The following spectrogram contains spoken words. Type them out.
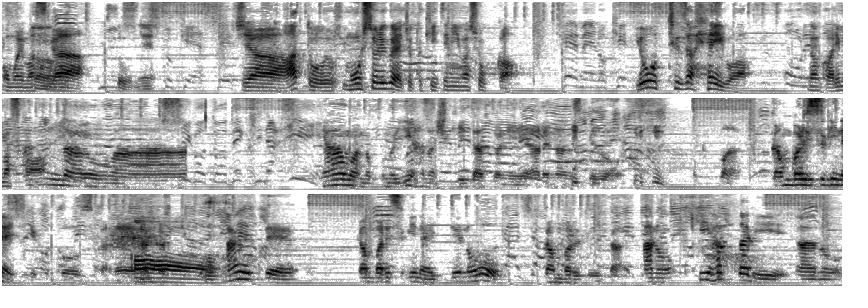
思いますが、そうね。じゃああともう一人ぐらいちょっと聞いてみましょうか。Yo to the Hey は何かありますか？なんだろうな。ヤーマンのこのいい話聞いた後にあれなんですけど まあ頑張りすぎないっていうことですかね。あえて頑張りすぎないっていうのを頑張るというかあの気張ったりあの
